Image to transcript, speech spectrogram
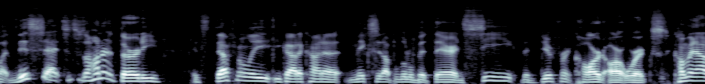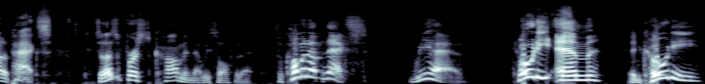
But this set, since it's 130, it's definitely you got to kind of mix it up a little bit there and see the different card artworks coming out of packs. So that's the first common that we saw for that. So coming up next, we have Cody M, and Cody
